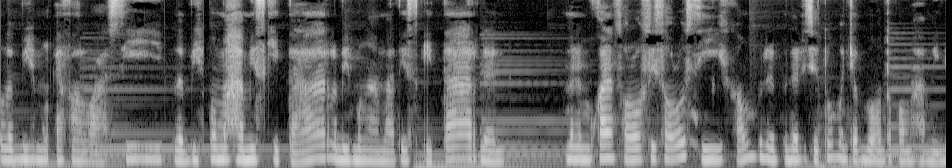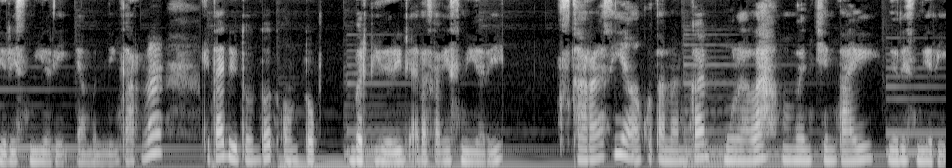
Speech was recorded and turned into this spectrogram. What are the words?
lebih mengevaluasi, lebih memahami sekitar, lebih mengamati sekitar dan menemukan solusi-solusi, kamu benar-benar di situ mencoba untuk memahami diri sendiri yang penting karena kita dituntut untuk berdiri di atas kaki sendiri. Sekarang sih yang aku tanamkan mulailah mencintai diri sendiri.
